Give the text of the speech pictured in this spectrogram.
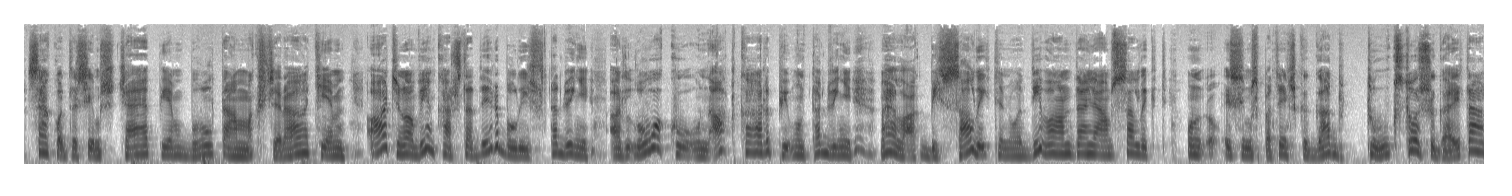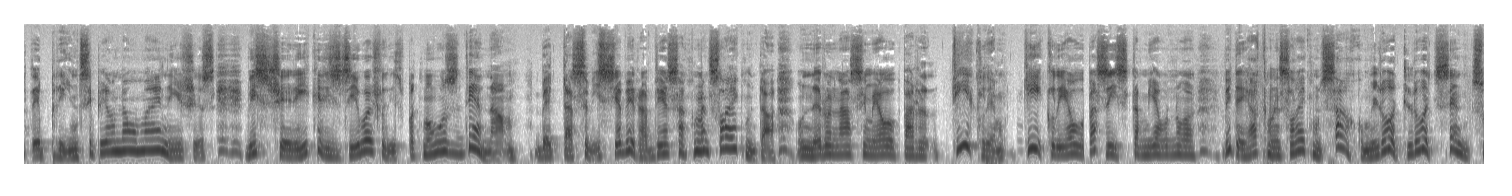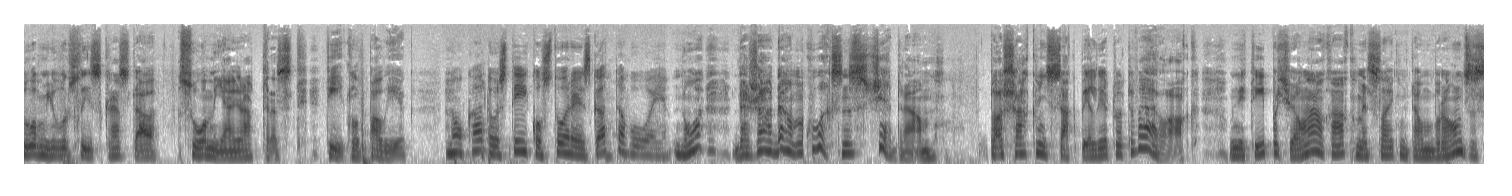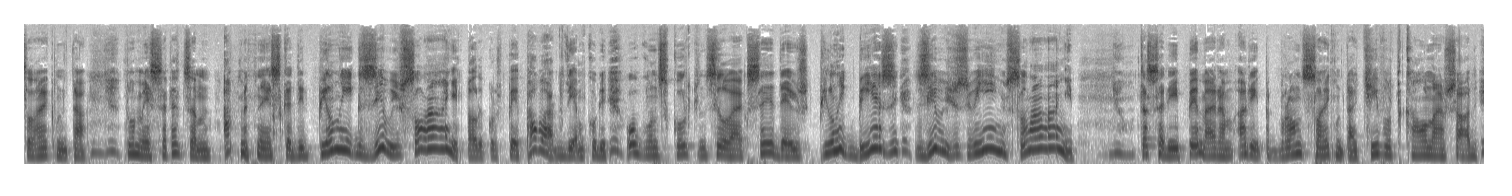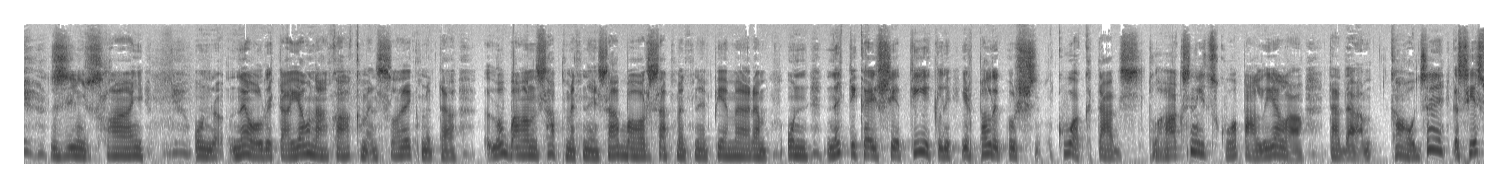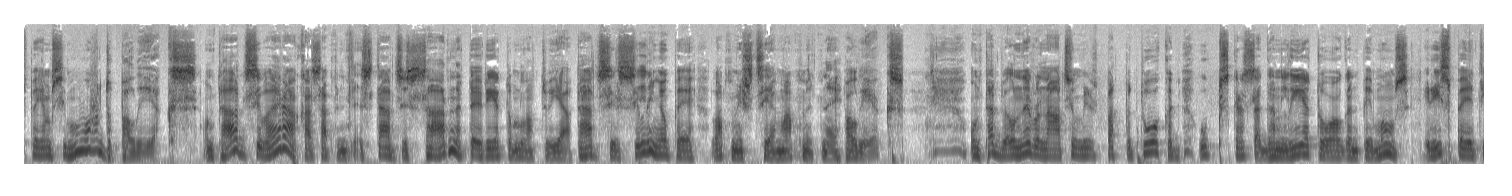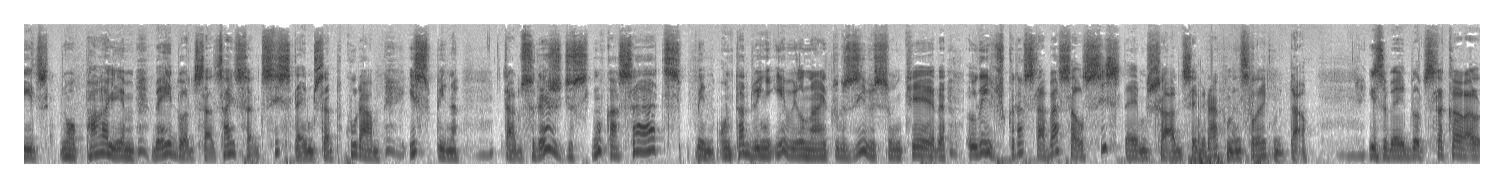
Sākot ar šiem šķēpiem, bultām, makšķerāķiem, āķi no vienkārši tāda irbulīša, tad viņi ar loku un atkārpi, un tad viņi vēlāk bija salikti no divām daļām salikti. Un es jums pateikšu, ka gadu tūkstošu gaitā tie principi jau nav mainījušies. Visi šie rīki ir izdzīvojuši līdz pat mūsu dienām. Bet tas viss jau ir radies akmens laikmetā. Un nerunāsim jau par tīkliem. Tīkli jau pazīstam jau no vidēja akmens laikmeta sākuma. Ļoti, ļoti sen Somijas jūras līdz krastā Somijā ir atrasti tīkli paliek. No kā tos tīklus toreiz gatavoja? No dažādām koksnes šķiedrām plašāk viņas sāk pielietot vēlāk. Un it īpaši jaunākā akmens laikmetā un bronzas laikmetā, to mēs redzam apmetnēs, kad ir pilnīgi zivju slāņi palikuši pie pavārdiem, kuri ugunskurti un cilvēki sēdējuši pilnīgi biezi zivju zvīņu slāņi. Tas arī, piemēram, arī pat bronzas laikmetā ķivut kalnā šādi zivju slāņi un neolitā jaunākā akmens laikmetā Lubānas apmetnēs, Aboras apmetnē, piemēram, un ne tikai šie tīkli ir palikuši koka tādas plāksnītes kopā lielā tādā kaudzē, kas iespējams ir murdu paliekas. Un tādas ir vairākās apmetnēs. Tādas ir Sārnetē, Rietum Latvijā, tādas ir Siliņupē, Lapmešciem apmetnē paliekas. Un tad vēl nerunāsim pat par to, ka upes krastā gan Lietuvā, gan pie mums ir izpētīts no pāļiem veidotas tādas aizsardzības sistēmas, ap kurām izspina tādus režģus, nu, kā sēdes spina. Un tad viņi ievilināja tur zivis un ķēra līdz krastā veselas sistēmas šādas ir akmens laikmetā izveidots.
